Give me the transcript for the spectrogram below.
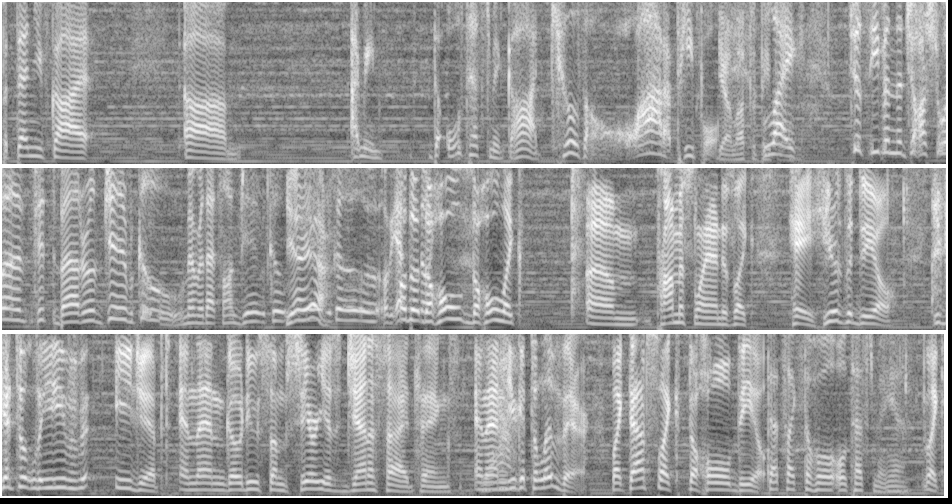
But then you've got, um, I mean, the Old Testament God kills a lot of people. Yeah, lots of people. Like. Just even the Joshua fit the battle of Jericho. Remember that song, Jericho? Yeah, yeah. Jericho. Oh, yeah, oh, the, so- the whole the whole like um, promised land is like, hey, here's the deal. You get to leave Egypt and then go do some serious genocide things, and Yeah. then you get to live there. Like that's like the whole deal. That's like the whole Old Testament, yeah. like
